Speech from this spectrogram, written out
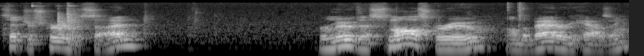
Set your screws aside. Remove the small screw on the battery housing.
